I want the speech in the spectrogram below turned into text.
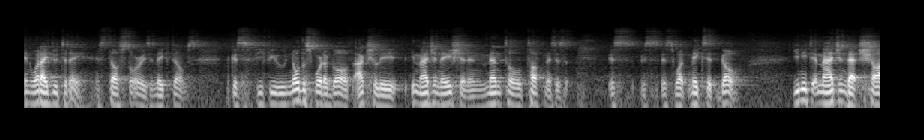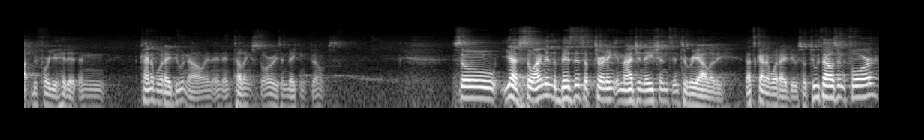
in what I do today, is tell stories and make films. Because if you know the sport of golf, actually, imagination and mental toughness is is, is, is what makes it go. You need to imagine that shot before you hit it, and kind of what I do now in, in, in telling stories and making films. So, yes, so I'm in the business of turning imaginations into reality. That's kind of what I do. So, 2004,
